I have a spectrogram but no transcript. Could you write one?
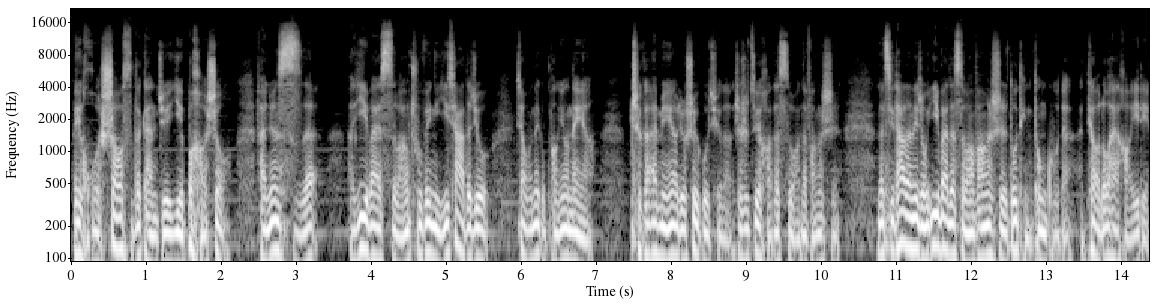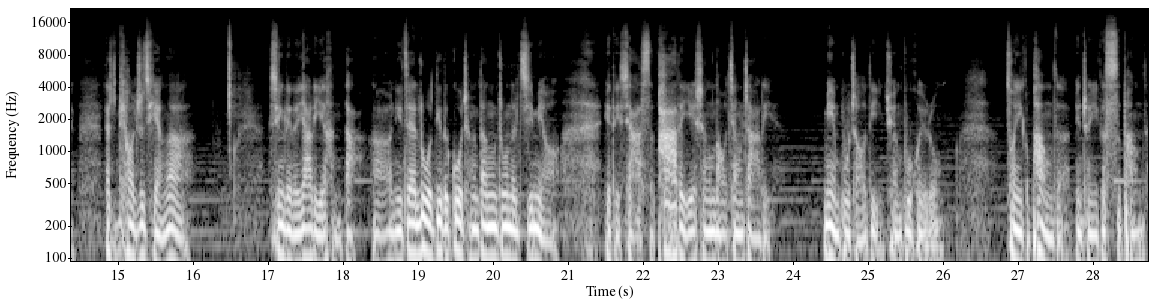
被火烧死的感觉也不好受。反正死，啊，意外死亡，除非你一下子就像我那个朋友那样，吃个安眠药就睡过去了，这是最好的死亡的方式。那其他的那种意外的死亡方式都挺痛苦的，跳楼还好一点，但是跳之前啊，心里的压力也很大啊。你在落地的过程当中的几秒，也得吓死，啪的一声脑浆炸裂，面部着地，全部毁容。从一个胖子变成一个死胖子，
